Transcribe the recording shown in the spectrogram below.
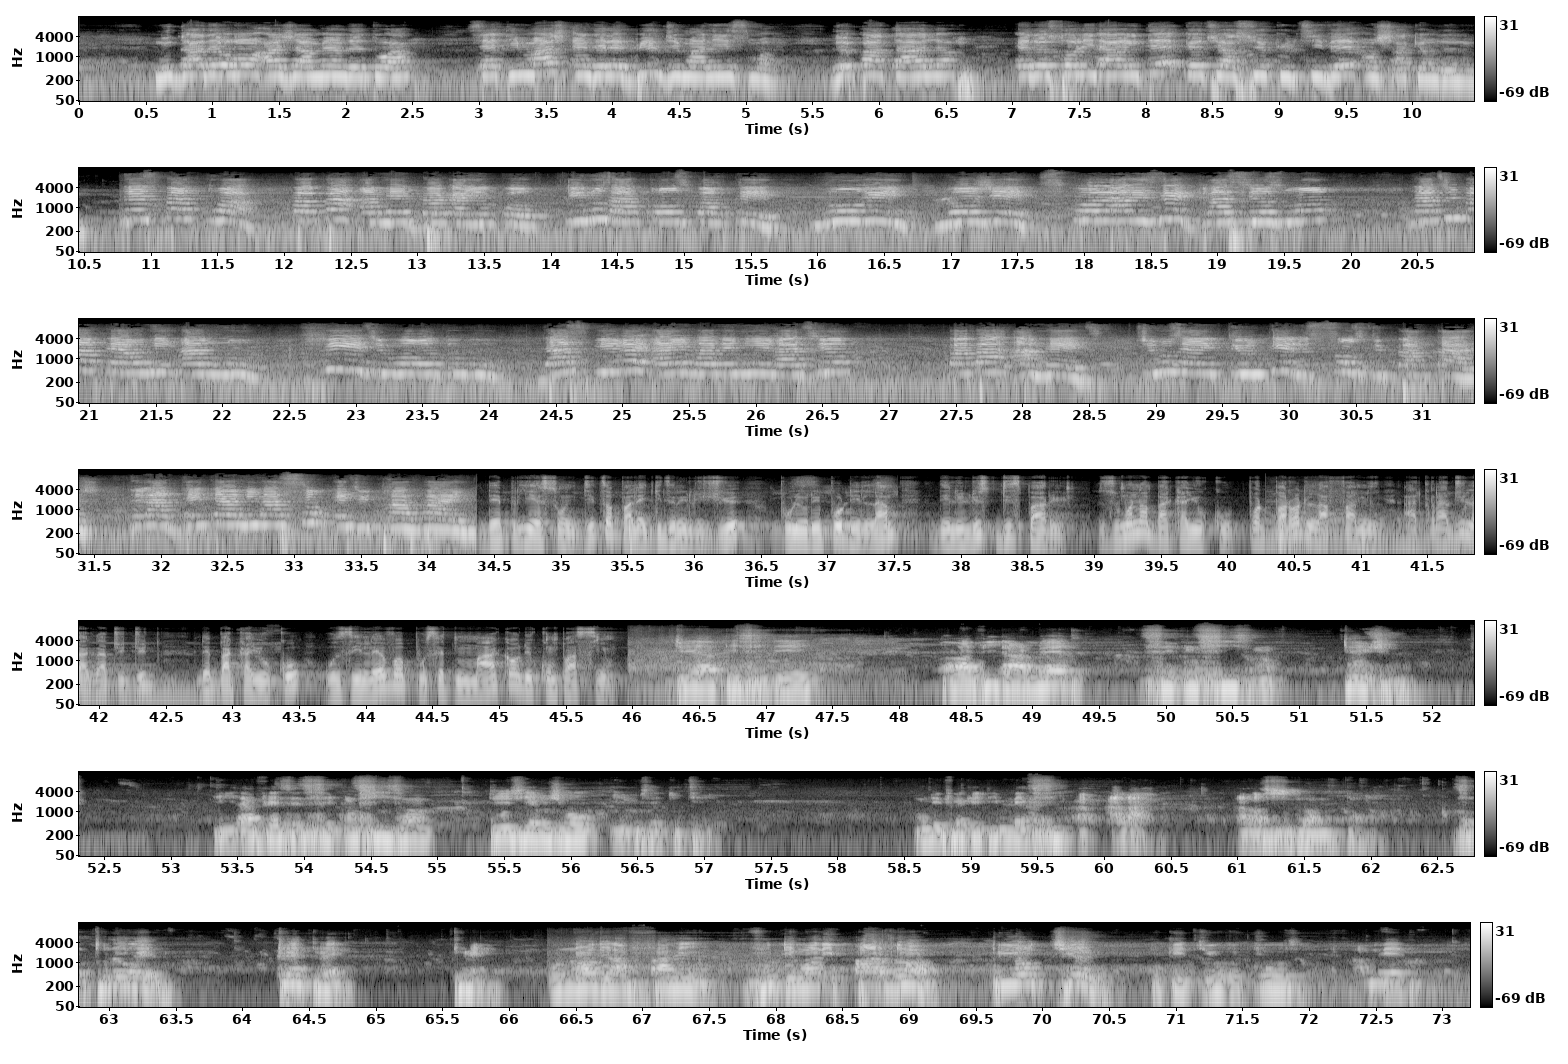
Nous garderons à jamais de toi cette image indélébile d'humanisme, de partage et de solidarité que tu as su cultiver en chacun de nous. N'est-ce pas toi, Papa Ahmed Bakayoko, qui nous a transportés, nourris, logés, scolarisés gracieusement N'as-tu pas permis à nous, filles du Morodougou, d'aspirer à un avenir radieux? Papa Ahmed, tu nous as inculqué le sens du partage, de la détermination et du travail. Des prières sont dites par les guides religieux pour le repos de l'âme de l'illustre disparu. Zoumana Bakayoko, porte-parole de la famille, a traduit la gratitude des Bakayoko aux élèves pour cette marque de compassion. Dieu a décidé dans la vie d'Ahmed 56 ans, deux jours. il a fait ses 56 ans, deuxième jour, il nous a quittés. On ne fait que dire merci à Allah c'est honoré, très très, très. Au nom de la famille, vous demandez pardon. Prions Dieu pour que Dieu repose Ahmed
